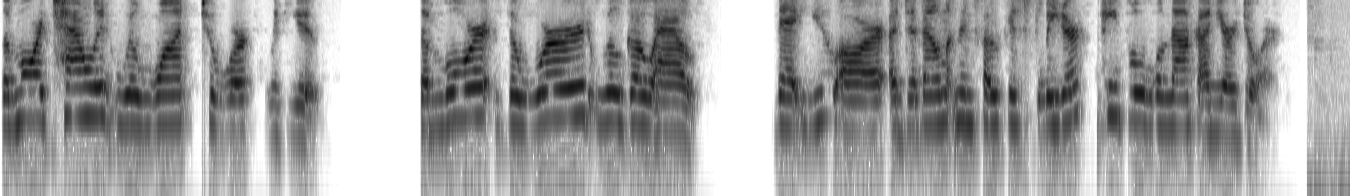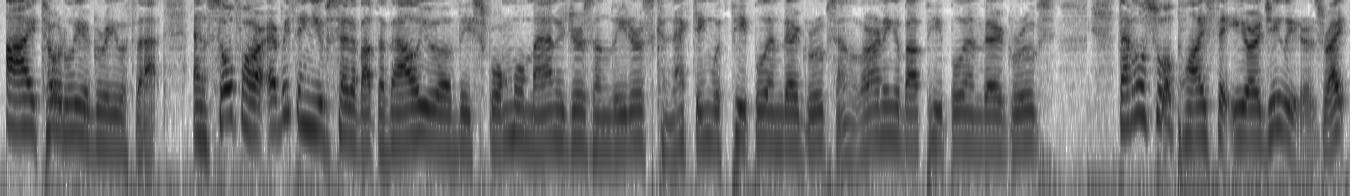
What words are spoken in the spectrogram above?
the more talent will want to work with you. The more the word will go out that you are a development focused leader, people will knock on your door. I totally agree with that. And so far, everything you've said about the value of these formal managers and leaders connecting with people in their groups and learning about people in their groups, that also applies to ERG leaders, right?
